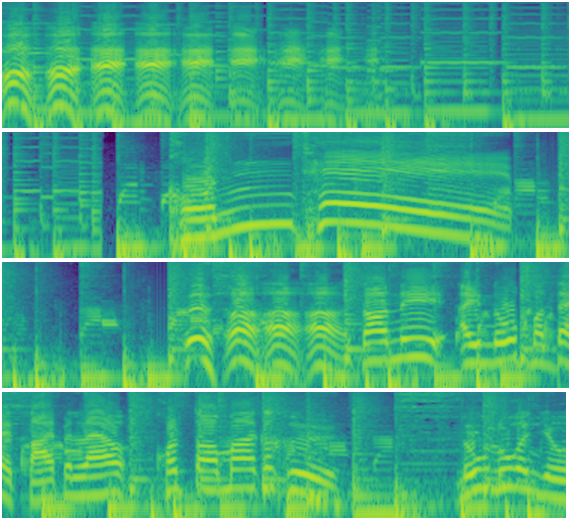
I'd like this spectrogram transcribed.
เออเอออะอะอะอะอะอะอะขนเทพเอออ่าอ่าอ่าตอนนี้ไอ้นุ๊บมันได้ตายไปแล้ว คนต่อมาก็คือรู้รู้กันอยู่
